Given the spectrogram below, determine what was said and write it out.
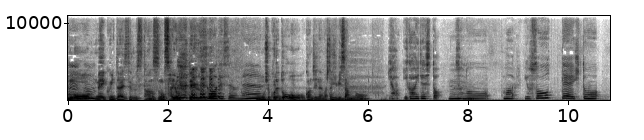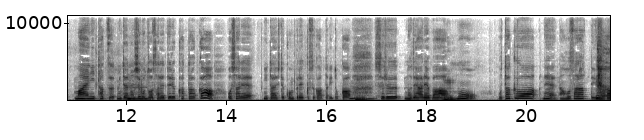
のメイクに対するスタンスの作用っていう。そうですよね面白い。これどうお感じになりました？日比さんの。いや意外でした、うんそのまあ装って人前に立つみたいなお仕事をされてる方が、おしゃれに対してコンプレックスがあったりとかするのであれば、うん。もうオタクはねなおさらっていうか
